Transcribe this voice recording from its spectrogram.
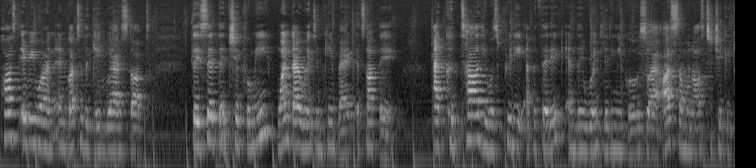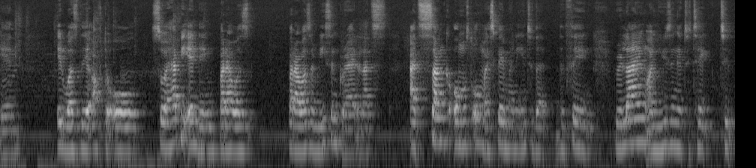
past everyone and got to the gate where I stopped. They said they'd check for me. One guy went and came back. It's not there. I could tell he was pretty apathetic and they weren't letting me go. So I asked someone else to check again. It was there after all. So a happy ending, but I was but I was a recent grad and I'd, I'd sunk almost all my spare money into the, the thing, relying on using it to take to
